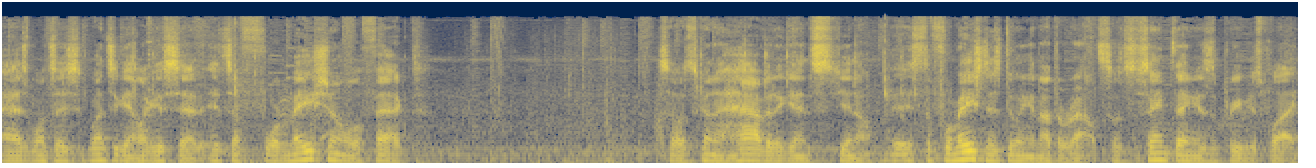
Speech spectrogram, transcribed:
as once I, once again, like I said, it's a formational effect. So it's going to have it against, you know, it's the formation is doing it, not the route. So it's the same thing as the previous play.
